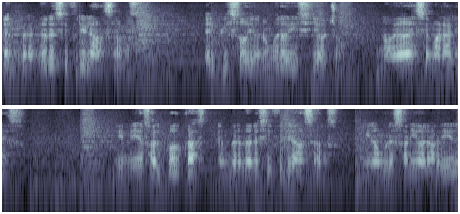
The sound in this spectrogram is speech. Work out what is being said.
Emprendedores y freelancers, episodio número 18, novedades semanales. Bienvenidos al podcast Emprendedores y freelancers. Mi nombre es Aníbal Ardid,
